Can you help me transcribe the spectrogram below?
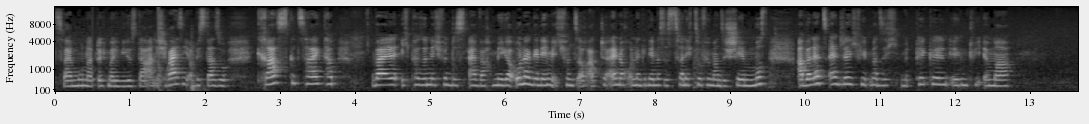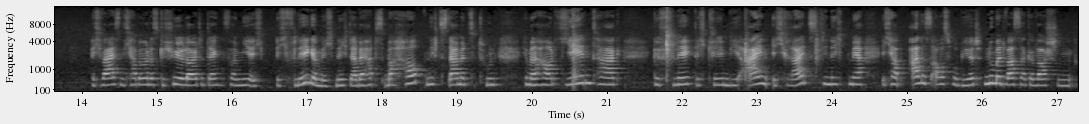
zwei Monaten durch meine Videos da an. Ich weiß nicht, ob ich es da so krass gezeigt habe weil ich persönlich finde es einfach mega unangenehm. Ich finde es auch aktuell noch unangenehm. Es ist zwar nicht so viel, man sich schämen muss, aber letztendlich fühlt man sich mit Pickeln irgendwie immer... Ich weiß nicht, ich habe immer das Gefühl, Leute denken von mir, ich, ich pflege mich nicht. Dabei hat es überhaupt nichts damit zu tun. Ich habe meine Haut jeden Tag gepflegt, ich creme die ein, ich reize die nicht mehr. Ich habe alles ausprobiert, nur mit Wasser gewaschen,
